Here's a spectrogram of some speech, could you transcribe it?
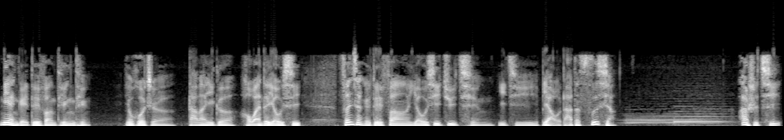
念给对方听听；又或者打完一个好玩的游戏，分享给对方游戏剧情以及表达的思想。二十七，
